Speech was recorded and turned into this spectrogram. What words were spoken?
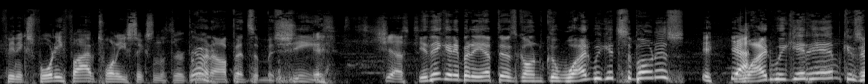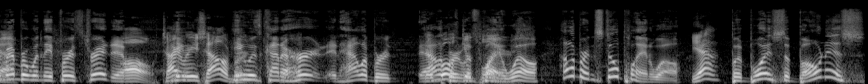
Phoenix 45-26 in the third They're an offensive machine. Just You think anybody up there is going, why'd we get Sabonis? Yeah. Why'd we get him? Because Yeah. remember when they first traded him? Oh, Tyrese he, Halliburton. He was kind of hurt, and Halliburton, both Halliburton was playing players. well. Halliburton's still playing well. Yeah. But boy, Sabonis,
